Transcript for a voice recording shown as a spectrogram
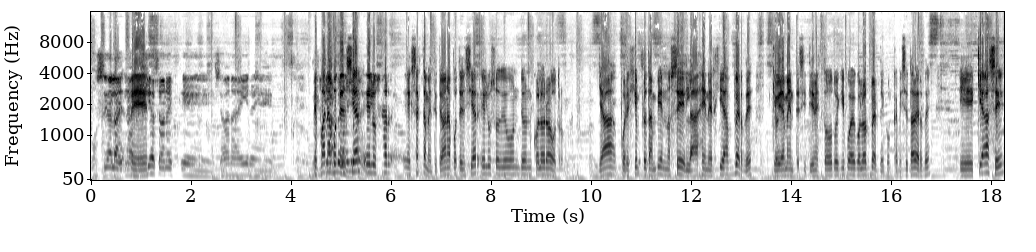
O sea, la- las Eh, energías se van a ir, eh, se van a ir eh, Te van a potenciar el el usar, exactamente, te van a potenciar el uso de un, de un color a otro. Ya, por ejemplo, también, no sé, las energías verdes, que obviamente si tienes todo tu equipo de color verde con camiseta verde, eh, ¿qué hace?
